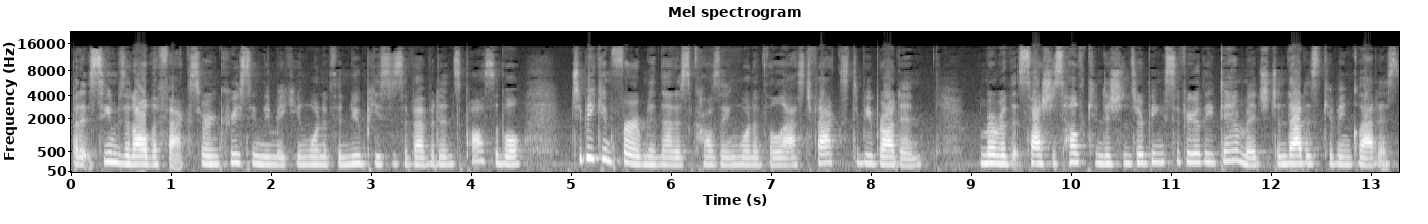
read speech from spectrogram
But it seems that all the facts are increasingly making one of the new pieces of evidence possible to be confirmed, and that is causing one of the last facts to be brought in. Remember that Sasha's health conditions are being severely damaged, and that is giving Gladys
